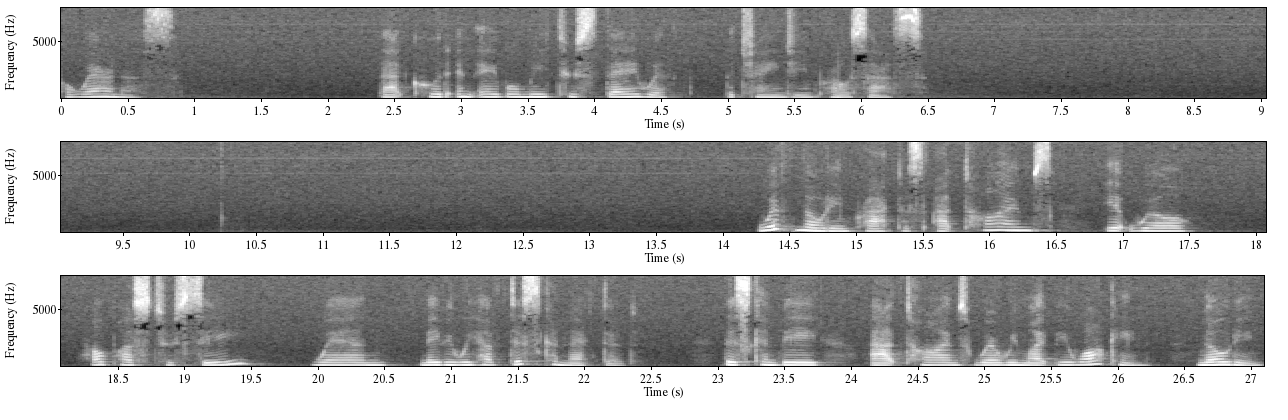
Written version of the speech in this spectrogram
awareness that could enable me to stay with the changing process. With noting practice, at times it will help us to see when maybe we have disconnected. This can be at times where we might be walking, noting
